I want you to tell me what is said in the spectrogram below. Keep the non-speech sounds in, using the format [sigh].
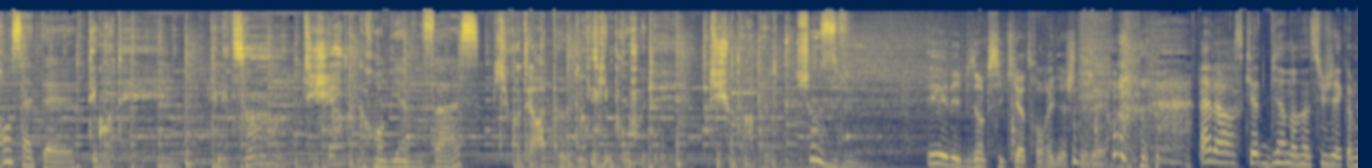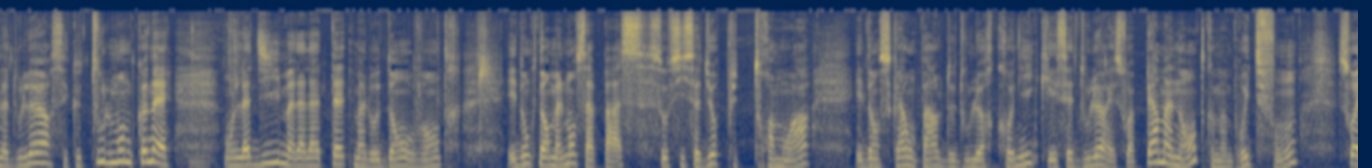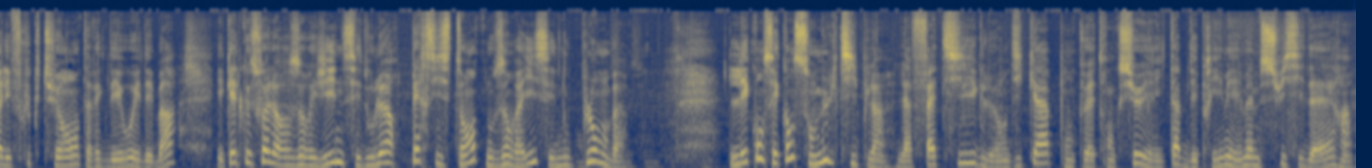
France Inter. T'es quoi T'es médecin Psychiatre? Grand bien vous fasse. Psychothérapeute. Qu'est-ce qui me prouve que t'es psychothérapeute? Chose vue. Et elle est bien psychiatre, Aurélia Schneider. [laughs] Alors, ce qu'il y a de bien dans un sujet comme la douleur, c'est que tout le monde connaît. On l'a dit, mal à la tête, mal aux dents, au ventre. Et donc, normalement, ça passe, sauf si ça dure plus de trois mois. Et dans ce cas, on parle de douleur chronique. Et cette douleur est soit permanente, comme un bruit de fond, soit elle est fluctuante, avec des hauts et des bas. Et quelles que soient leurs origines, ces douleurs persistantes nous envahissent et nous plombent. Les conséquences sont multiples. La fatigue, le handicap, on peut être anxieux, irritable, déprimé et même suicidaire.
